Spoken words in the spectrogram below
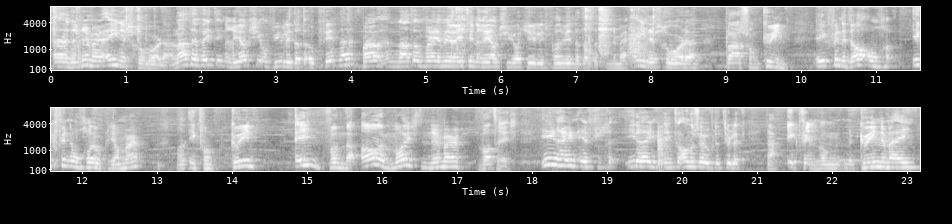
eh, de nummer 1 is geworden. Laat even weten in de reactie of jullie dat ook vinden. Maar laat ook maar weten in de reactie wat jullie ervan vinden dat het nummer 1 is geworden. In plaats van Queen. Ik vind het wel ik vind het ongelooflijk jammer. Want ik vond Queen een van de allermooiste nummer wat er is. Iedereen, is, iedereen denkt er anders over natuurlijk. Nou, ik vind Queen nummer 1.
